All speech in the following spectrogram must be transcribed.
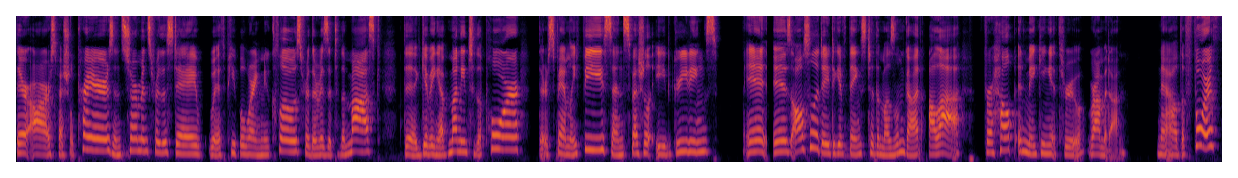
There are special prayers and sermons for this day with people wearing new clothes for their visit to the mosque, the giving of money to the poor, there's family feasts and special Eid greetings. It is also a day to give thanks to the Muslim god Allah for help in making it through Ramadan. Now, the fourth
